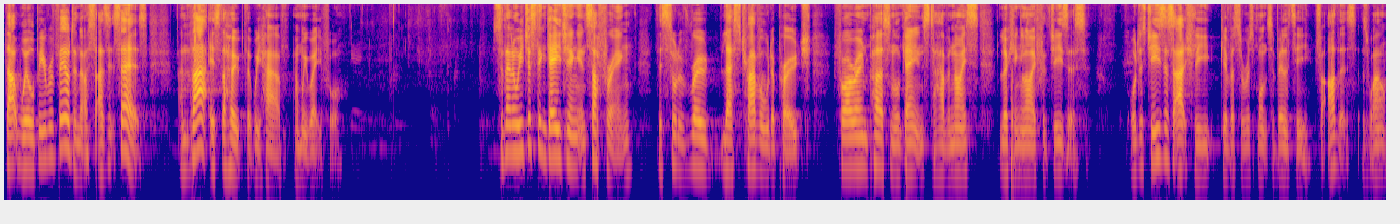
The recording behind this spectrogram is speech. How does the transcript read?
that will be revealed in us, as it says. And that is the hope that we have and we wait for. So then, are we just engaging in suffering, this sort of road less traveled approach, for our own personal gains to have a nice looking life with Jesus? Or does Jesus actually give us a responsibility for others as well?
